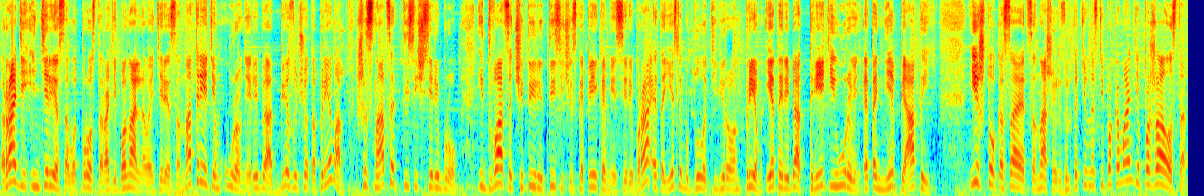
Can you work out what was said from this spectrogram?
Ради интереса, вот просто ради банального интереса, на третьем уровне, ребят, без учета према, 16 тысяч серебром. И 24 тысячи с копейками серебра, это если бы был активирован прем. И это, ребят, третий уровень, это не пятый. И что касается нашей результативности по команде, пожалуйста,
